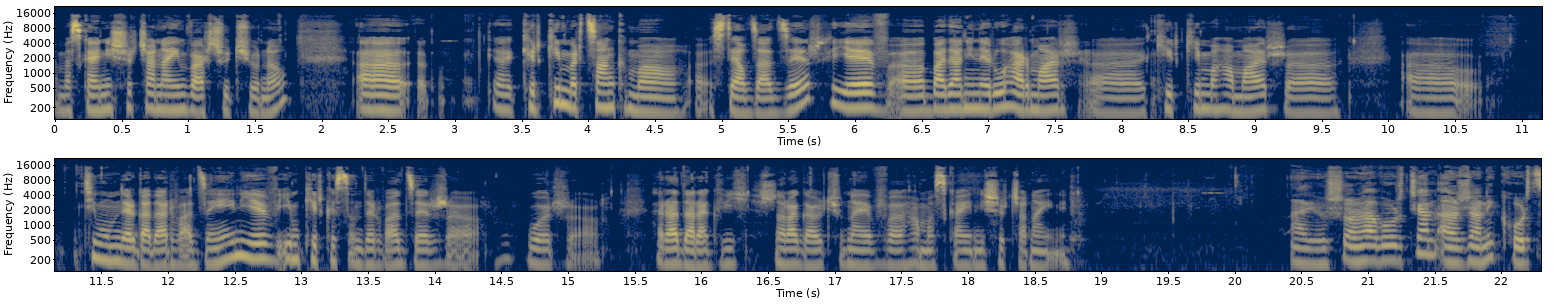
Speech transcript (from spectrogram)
համասկայինի շրջանային վարչությունը քիրքի մրցանքը ստեղծած էր եւ բադանիներու համար քիրքի համար թիմումներ կատարված էին եւ իմ քիրքը սնդրված էր որ հրադարակվի շնորհակալություն նաեւ համասկայինի շրջանայինին Այո, շնորհավորության արժանի կորց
